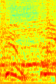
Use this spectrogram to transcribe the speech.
two, three.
